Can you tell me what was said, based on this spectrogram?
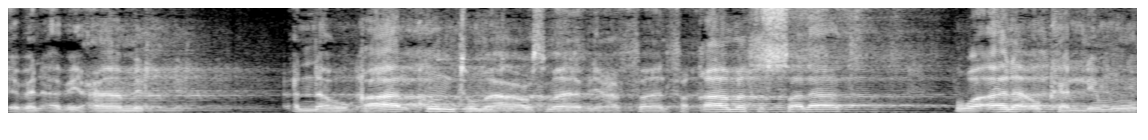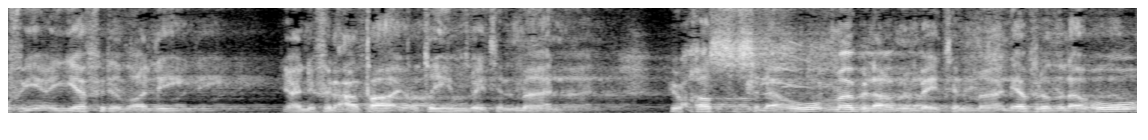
بن أبي عامر أنه قال كنت مع عثمان بن عفان فقامت الصلاة وأنا أكلمه في أن يفرض لي يعني في العطاء يعطيه من بيت المال يخصص له مبلغ من بيت المال يفرض له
